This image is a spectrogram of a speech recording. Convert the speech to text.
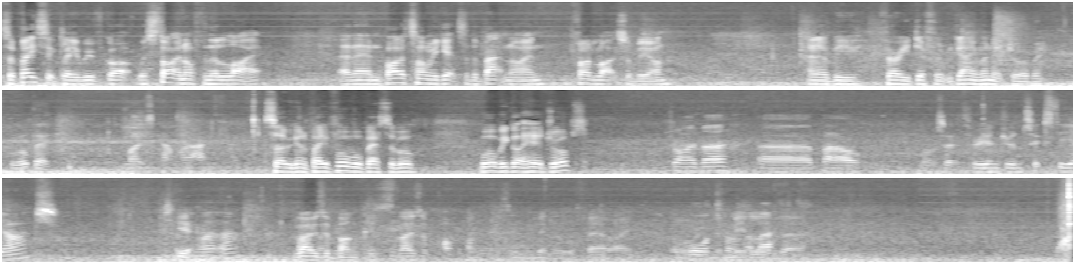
So basically, we've got we're starting off in the light, and then by the time we get to the back nine, floodlights will be on, and it'll be a very different game, won't it, Drawberry? Will be. Lights, camera, action. So we're going to play four ball best of all. What have we got here, Drawbs? Driver, uh, about, what was it, 360 yards? Something Yeah. like that. much. Loads of bunkers, loads of pop bunkers in the middle of the fairway. Or Water in the on the middle left. of the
